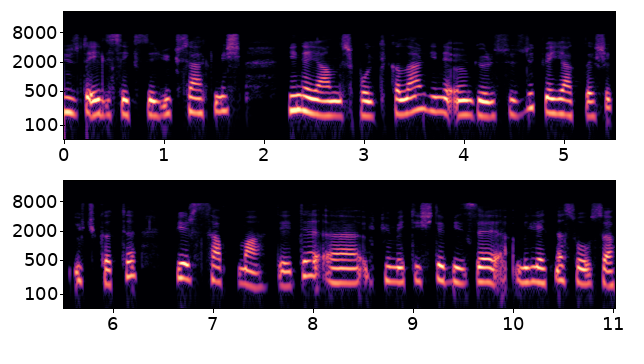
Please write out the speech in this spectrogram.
%58'e yükseltmiş. Yine yanlış politikalar, yine öngörüsüzlük ve yaklaşık 3 katı bir sapma dedi. Ee, hükümeti işte bize millet nasıl olsa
